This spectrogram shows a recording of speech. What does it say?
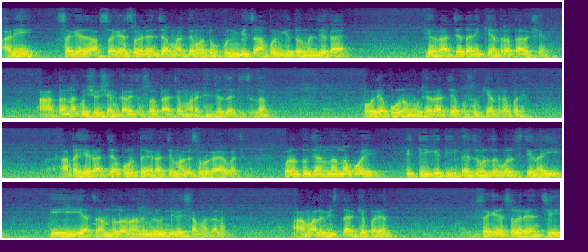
आणि सगळ्या सगळ्या सोयऱ्यांच्या माध्यमातून कुणबीचं आपण घेतो म्हणजे काय? हे राज्यात आणि केंद्रात आरक्षण आहे. आता नको शोषण करायचं स्वतःच्या मराठ्यांच्या जातीचं जाप. पाहू द्या पोरं मोठ्या राज्यापासून केंद्रापर्यंत. आता हे राज्यापुरतं आहे राज्य मागासवर्ग आयोगाचं परंतु ज्यांना नको आहे ते ते घेतील काय? जोर जबरदस्ती नाही तेही याच आंदोलनानं मिळून दिले समाजाला. आम्हाला वीस तारखेपर्यंत सगळ्या सोयऱ्यांची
